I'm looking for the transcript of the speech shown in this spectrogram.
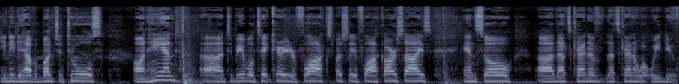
you need to have a bunch of tools on hand uh, to be able to take care of your flock, especially a flock our size. And so uh, that's kind of that's kind of what we do.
